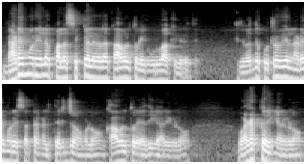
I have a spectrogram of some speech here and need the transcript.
நடைமுறையில் பல சிக்கல்களை காவல்துறைக்கு உருவாக்குகிறது. இது வந்து குற்றவியல் நடைமுறை சட்டங்கள் தெரிஞ்சவங்களும் காவல்துறை அதிகாரிகளும் வழக்கறிஞர்களும்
